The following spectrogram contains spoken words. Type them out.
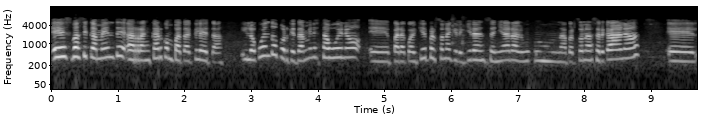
es básicamente arrancar con patacleta. Y lo cuento porque también está bueno eh, para cualquier persona que le quiera enseñar a alguna persona cercana. Eh,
